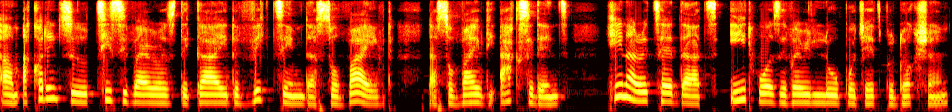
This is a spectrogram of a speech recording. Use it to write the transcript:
Um, according to TC Virus, the guy, the victim that survived, that survived the accident, he narrated that it was a very low budget production,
